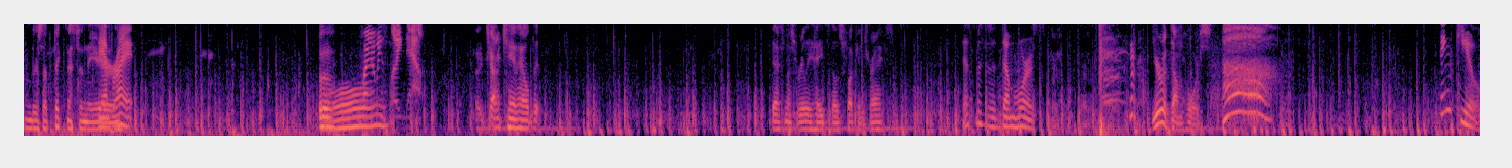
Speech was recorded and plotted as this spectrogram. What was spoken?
And there's a thickness in the air. Damn right. Oh. Why are we slowing down? I can't help it. Decimus really hates those fucking tracks. Decimus is a dumb horse. You're a dumb horse. Thank you.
